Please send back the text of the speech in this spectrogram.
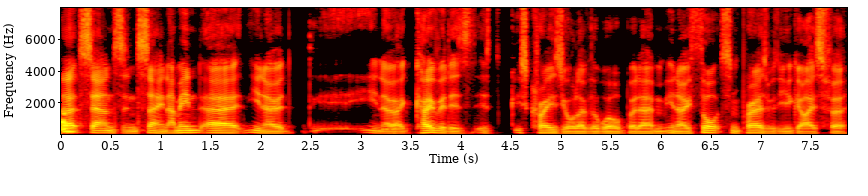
that sounds insane. I mean, uh, you know, you know, COVID is, is is crazy all over the world. But um, you know, thoughts and prayers with you guys for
